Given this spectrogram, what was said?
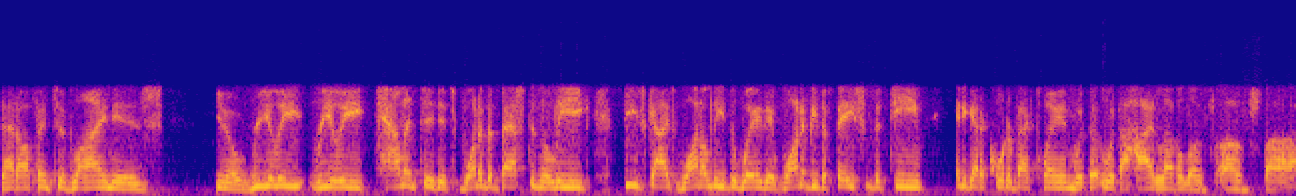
That offensive line is you know, really, really talented. It's one of the best in the league. These guys want to lead the way. They want to be the face of the team, and you got a quarterback playing with a, with a high level of of uh,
